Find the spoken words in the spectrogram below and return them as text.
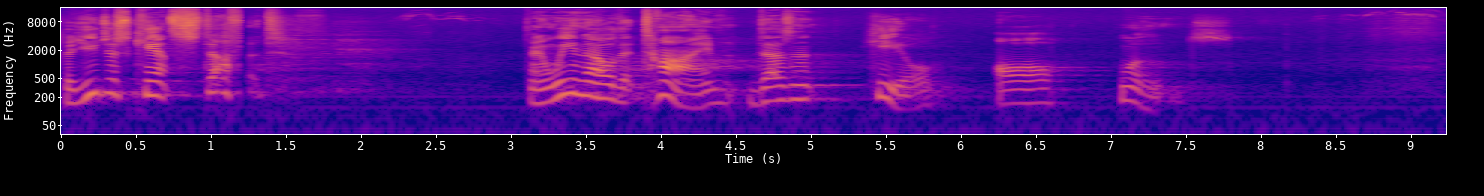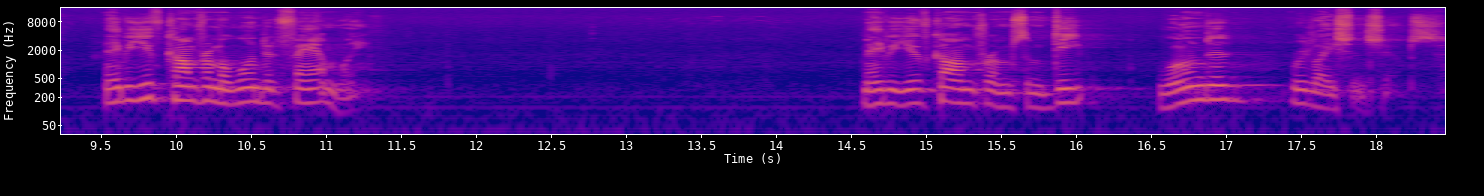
that you just can't stuff it. And we know that time doesn't heal all wounds. Maybe you've come from a wounded family. Maybe you've come from some deep, wounded relationships.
